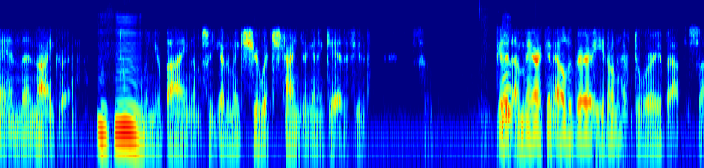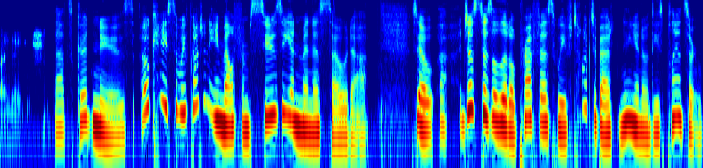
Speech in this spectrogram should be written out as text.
and the nigra mm-hmm. when you're buying them. So you got to make sure which kind you're going to get. If you good well, American elderberry, you don't have to worry about the cyanide issue. That's good news. Okay, so we've got an email from Susie in Minnesota. So, uh, just as a little preface, we've talked about you know these plants are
